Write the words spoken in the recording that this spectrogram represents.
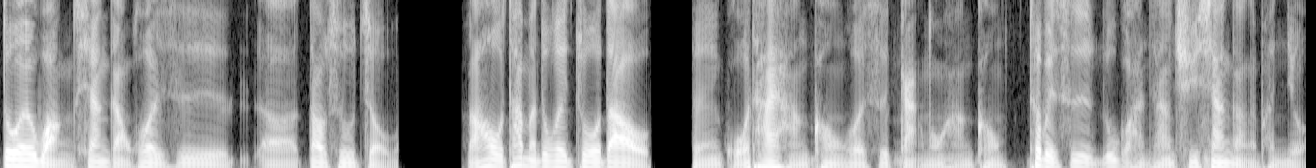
都会往香港或者是呃到处走，然后他们都会做到。可能国泰航空或者是港龙航空，特别是如果很常去香港的朋友，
